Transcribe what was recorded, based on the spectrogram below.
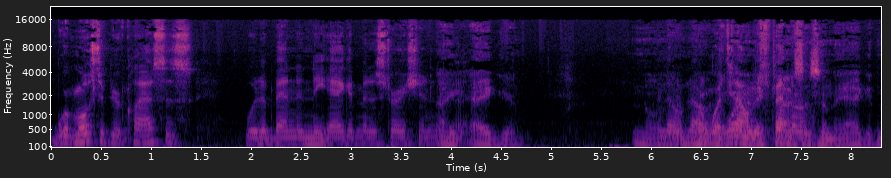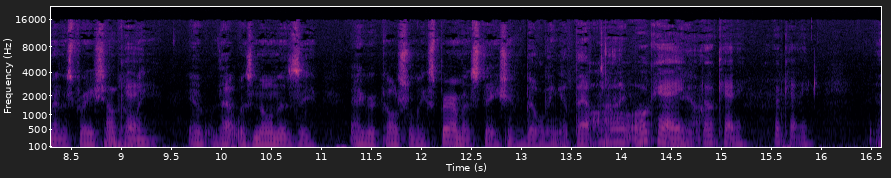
were most of your classes would have been in the ag administration? Ag, Uh, ag uh, no, No, there, no, there what's weren't now any the classes in the ag administration Okay. building. It- that was known as the agricultural experiment station building at that time. Oh, okay, Yeah. okay, okay, Uh,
